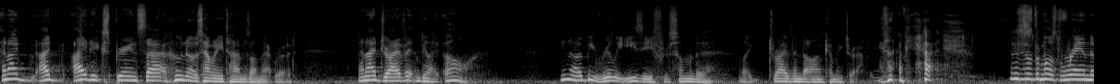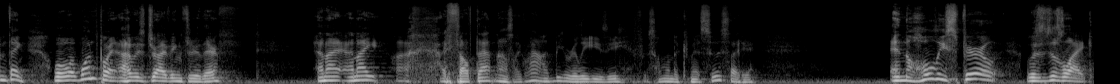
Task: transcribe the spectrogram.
And I'd, I'd, I'd experience that who knows how many times on that road. And I'd drive it and be like, oh, you know, it'd be really easy for someone to like drive into oncoming traffic. this is the most random thing. Well, at one point I was driving through there and I, and I, I felt that and I was like, wow, it'd be really easy for someone to commit suicide here. And the Holy Spirit was just like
